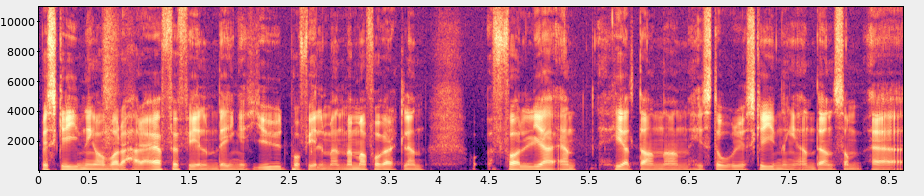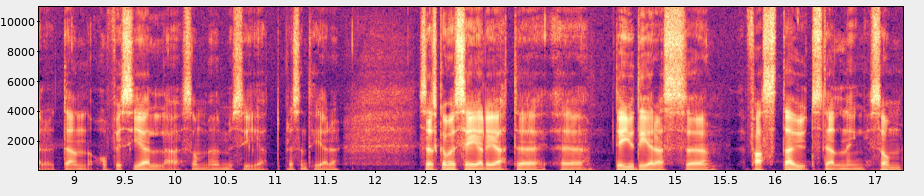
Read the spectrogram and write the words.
beskrivning av vad det här är för film. Det är inget ljud på filmen, men man får verkligen följa en helt annan historieskrivning än den som är den officiella som museet presenterar. Sen ska man säga det att eh, eh, det är ju deras eh, fasta utställning som,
